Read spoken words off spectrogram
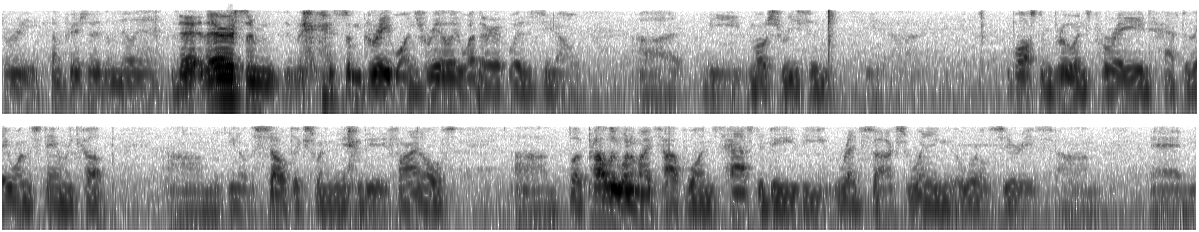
three, 'cause I'm pretty sure there's a million. There, there are some some great ones, really. Whether it was, you know, uh, the most recent uh, Boston Bruins parade after they won the Stanley Cup, um, you know, the Celtics winning the NBA Finals. Um, but probably one of my top ones has to be the Red Sox winning the World Series. Um, and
